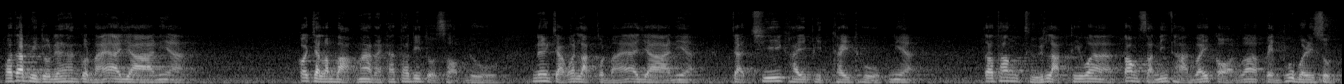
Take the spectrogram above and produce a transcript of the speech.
เพราะถ้าผิดถูกในทางกฎหมายอาญาเนี่ยก็จะลำบากมากนะครับเท่าที่ตรวจสอบดู เนื่องจากว่าหลักกฎหมายอาญาเนี่ยจะชี้ใครผิดใครถูกเนี่ยจะต้องถือหลักที่ว่าต้องสันนิษฐานไว้ก่อนว่าเป็นผู้บริสุทธิ์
